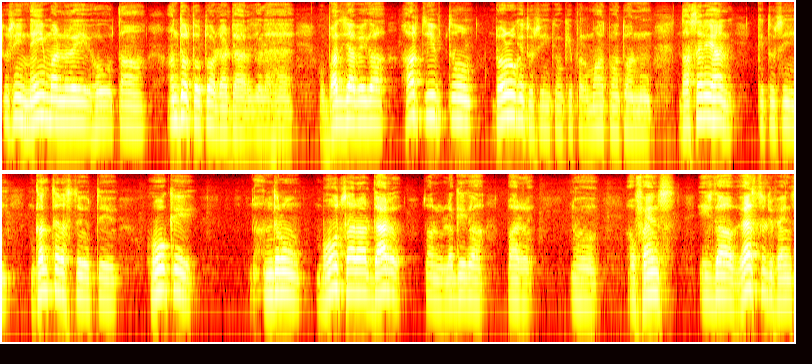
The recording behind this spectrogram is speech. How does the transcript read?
ਤੁਸੀਂ ਨਹੀਂ ਮੰਨ ਰਹੇ ਹੋ ਤਾਂ ਅੰਦਰ ਤੋਂ ਤੁਹਾਡਾ ਡਰ ਜਿਹੜਾ ਹੈ ਉਹ ਵੱਧ ਜਾਵੇਗਾ। ਹਰ ਚੀਜ਼ ਤੋਂ ਡਰੋਗੇ ਤੁਸੀਂ ਕਿਉਂਕਿ ਪਰਮਾਤਮਾ ਤੁਹਾਨੂੰ ਦੱਸ ਰਹੇ ਹਨ ਕਿ ਤੁਸੀਂ ਗਲਤ ਰਸਤੇ ਉੱਤੇ ਹੋ ਕੇ ਅੰਦਰੋਂ ਬਹੁਤ ਸਾਰਾ ਡਰ ਤੁਹਾਨੂੰ ਲੱਗੇਗਾ ਪਰ offence is the best defence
